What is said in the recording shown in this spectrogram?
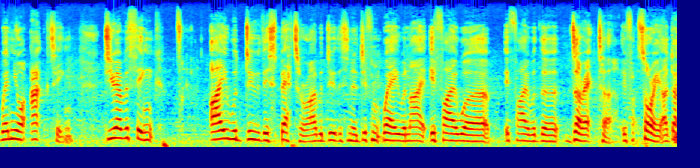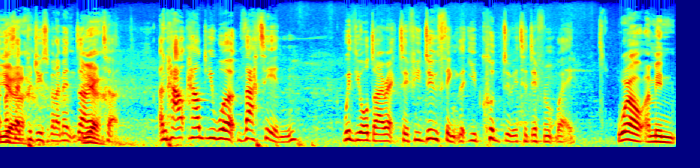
when you're acting, do you ever think, I would do this better. I would do this in a different way when I, if I were, if I were the director. If sorry, I, don't, I said producer, but I meant Yeah. director. And how how do you work that in with your director if you do think that you could do it a different way? Well, I mean,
